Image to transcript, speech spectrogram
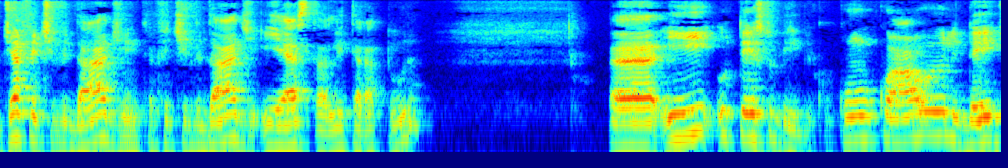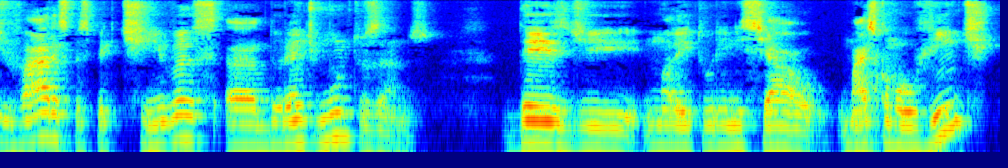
de afetividade, entre afetividade e esta literatura. Uh, e o texto bíblico, com o qual eu lidei de várias perspectivas uh, durante muitos anos. Desde uma leitura inicial mais como ouvinte,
